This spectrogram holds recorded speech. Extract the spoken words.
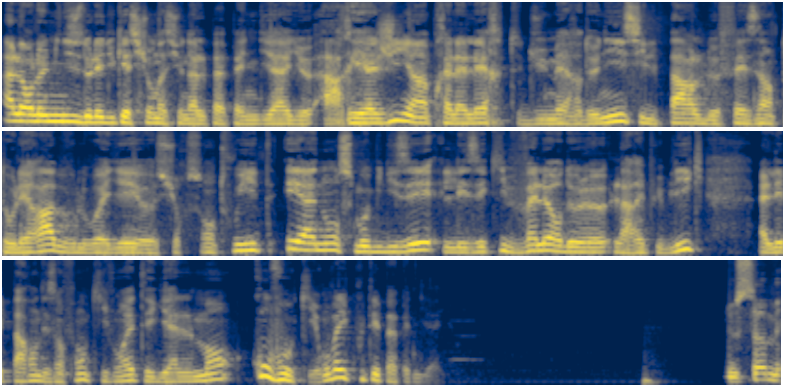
Alors le ministre de l'Éducation nationale, Papendiaï, a réagi hein, après l'alerte du maire de Nice. Il parle de faits intolérables, vous le voyez euh, sur son tweet, et annonce mobiliser les équipes valeurs de la République, les parents des enfants qui vont être également convoqués. On va écouter Papendiaï. Nous sommes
